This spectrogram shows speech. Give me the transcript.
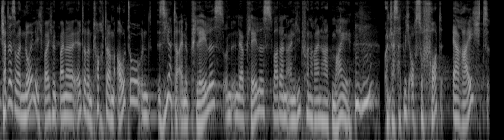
Ich hatte das aber neulich, war ich mit meiner älteren Tochter im Auto und sie hatte eine Playlist und in der Playlist war dann ein Lied von Reinhard May. Mhm. Und das hat mich auch sofort erreicht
